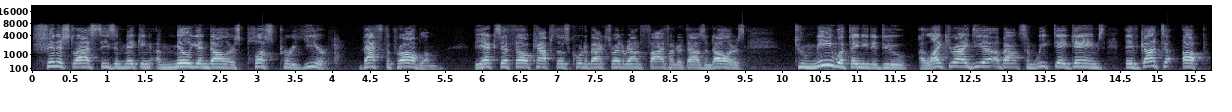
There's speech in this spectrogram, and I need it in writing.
finished last season making a million dollars plus per year. That's the problem. The XFL caps those quarterbacks right around $500,000 to me, what they need to do, I like your idea about some weekday games. They've got to up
